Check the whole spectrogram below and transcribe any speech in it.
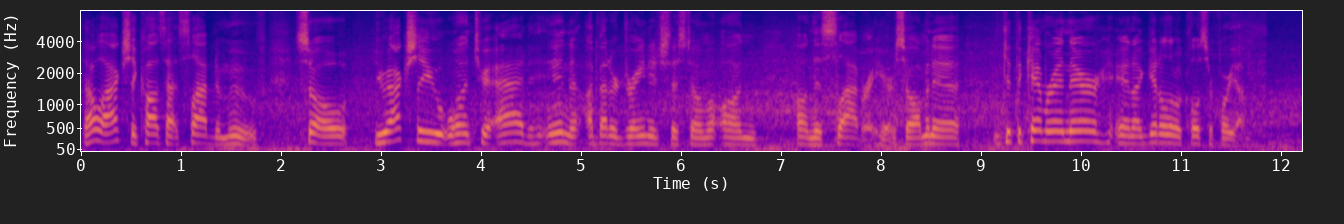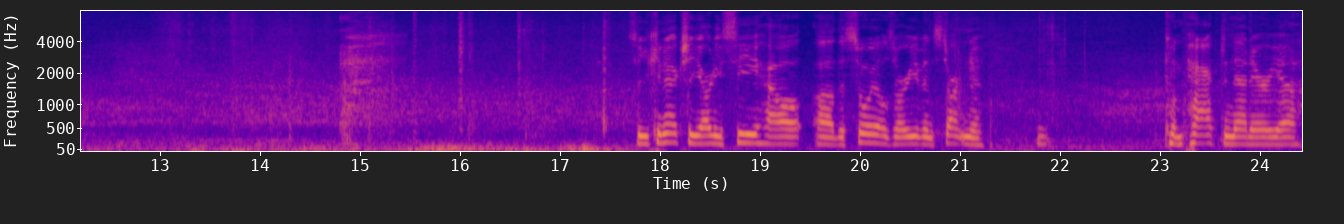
that will actually cause that slab to move. So you actually want to add in a better drainage system on on this slab right here. So I'm gonna get the camera in there and I get a little closer for you So you can actually already see how uh, the soils are even starting to compact in that area.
